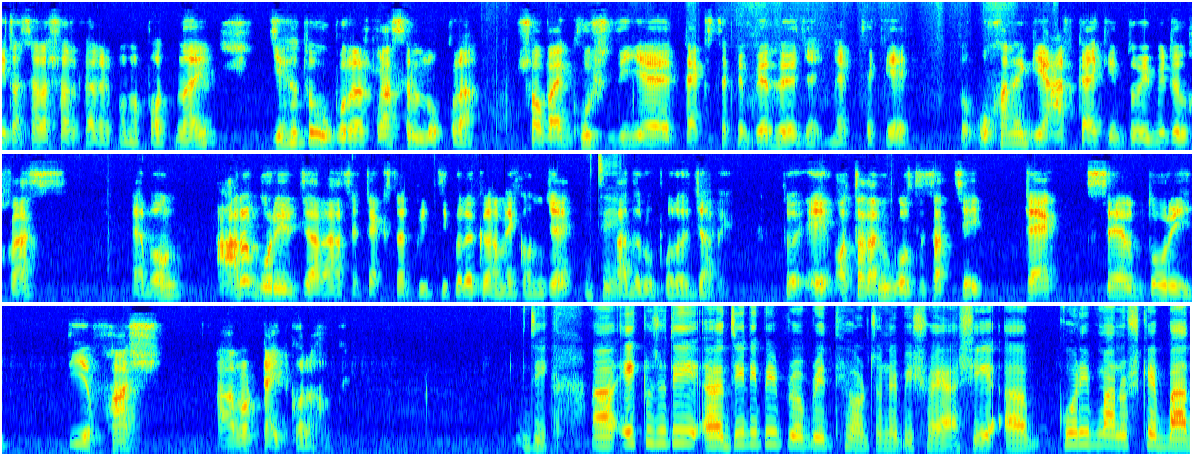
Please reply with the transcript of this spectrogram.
এটা ছাড়া সরকারের কোনো পথ নাই। যেহেতু উপরের ক্লাসের লোকরা সবাই ঘুষ দিয়ে ট্যাক্স থেকে বের হয়ে যায় নেট থেকে তো ওখানে গিয়ে আটকায় কিন্তু ওই মিডল ক্লাস এবং আরও গরিব যারা আছে ট্যাক্সটা বৃদ্ধি করে গ্রামে গঞ্জে তাদের উপরে যাবে। তো এই অর্থাৎ আমি বলতে চাচ্ছি ট্যাক্সের দড়ি দিয়ে ফাঁস আরও টাইট করা হবে। জি। একটু যদি জিডিপির প্রবৃদ্ধি অর্জনের বিষয়ে আসি গরিব মানুষকে বাদ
